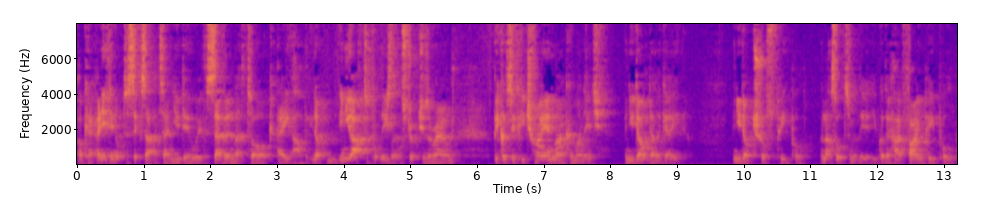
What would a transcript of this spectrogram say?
okay, anything up to six out of ten, you deal with seven. Let's talk eight out. You know, and you have to put these little structures around because if you try and micromanage and you don't delegate and you don't trust people, and that's ultimately it. You've got to have, find people,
